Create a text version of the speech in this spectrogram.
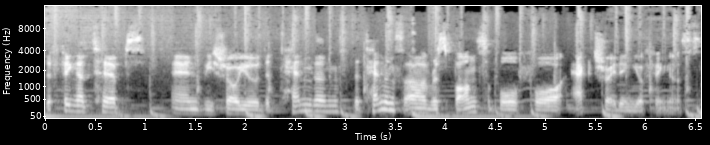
the fingertips, and we show you the tendons. The tendons are responsible for actuating your fingers.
